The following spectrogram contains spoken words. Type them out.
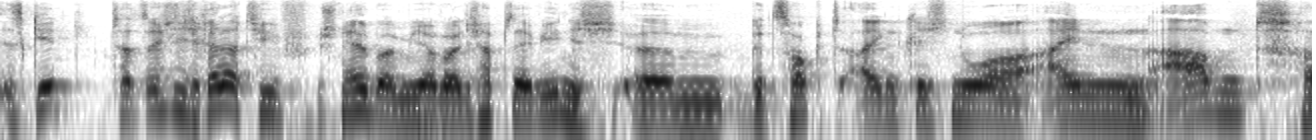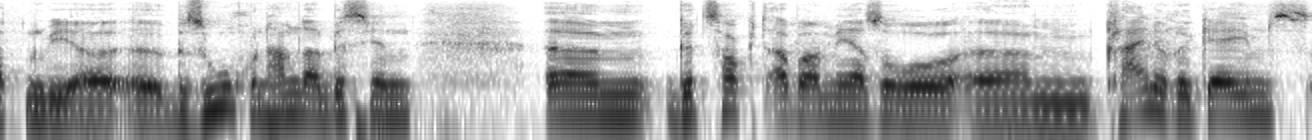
es geht tatsächlich relativ schnell bei mir, weil ich habe sehr wenig ähm, gezockt. Eigentlich nur einen Abend hatten wir äh, Besuch und haben da ein bisschen ähm, gezockt, aber mehr so ähm, kleinere Games,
